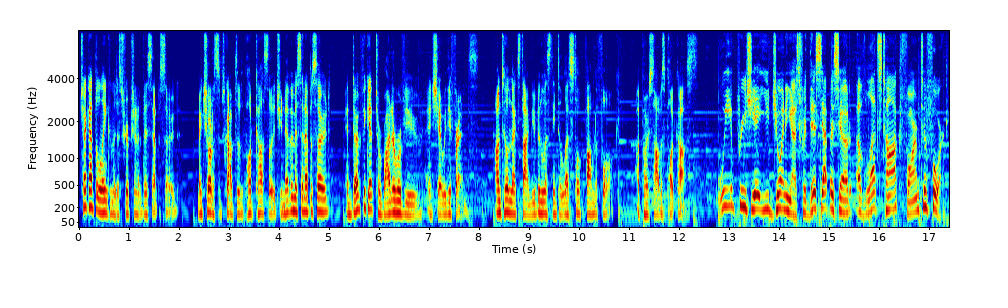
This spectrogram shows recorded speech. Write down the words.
check out the link in the description of this episode. Make sure to subscribe to the podcast so that you never miss an episode, and don't forget to write a review and share with your friends. Until next time, you've been listening to Let's Talk Farm to Fork, a post harvest podcast. We appreciate you joining us for this episode of Let's Talk Farm to Fork.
